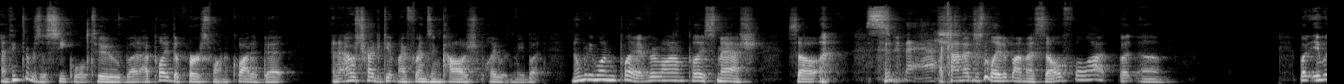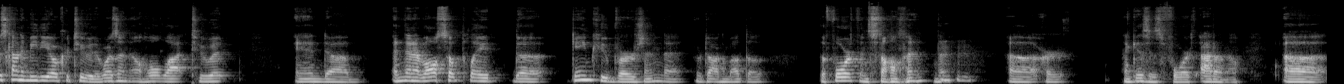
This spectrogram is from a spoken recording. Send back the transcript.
I think there was a sequel too, but I played the first one quite a bit. And I always tried to get my friends in college to play with me, but nobody wanted to play. Everyone wanted to play Smash. So Smash. I kind of just played it by myself a lot, but um, but it was kind of mediocre too. There wasn't a whole lot to it, and um, and then I've also played the GameCube version that we're talking about the the fourth installment, uh, or I guess it's fourth. I don't know. Uh,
